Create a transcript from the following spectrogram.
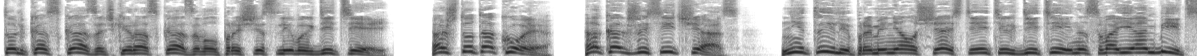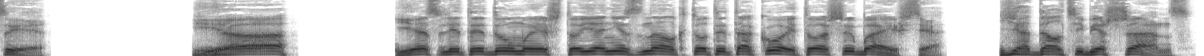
только сказочки рассказывал про счастливых детей. А что такое? А как же сейчас? Не ты ли променял счастье этих детей на свои амбиции? Я... Если ты думаешь, что я не знал, кто ты такой, то ошибаешься. Я дал тебе шанс.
